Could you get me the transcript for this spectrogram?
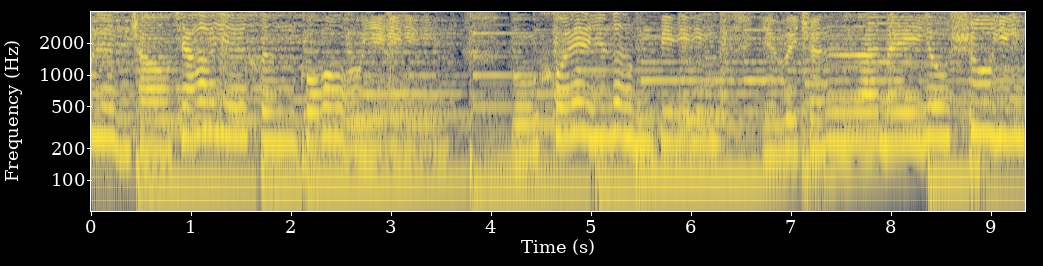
连吵架也很过瘾，真爱没有输赢。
